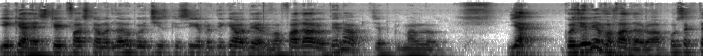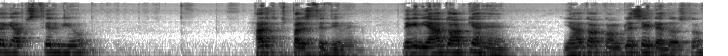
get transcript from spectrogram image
ये क्या है? स्ट्रीट फास्ट का मतलब है कोई चीज़ किसी के प्रति क्या होते हैं? वफादार होते हैं ना आप, जब मान लो। या कोई जो नहीं वफादार हो, आप हो सकता है कि आप स्थिर भी हो। हर परिस्थिति में। लेकिन यहाँ तो आप क्या हैं? यहाँ तो आप कॉम्प्लेसेट हैं दोस्तों।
